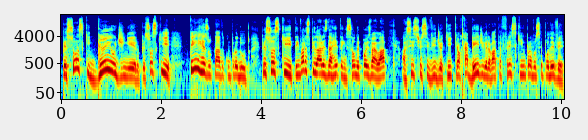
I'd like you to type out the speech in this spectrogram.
Pessoas que ganham dinheiro, pessoas que tem resultado com o produto. Pessoas que tem vários pilares da retenção, depois vai lá, assiste esse vídeo aqui que eu acabei de gravar, tá fresquinho para você poder ver,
